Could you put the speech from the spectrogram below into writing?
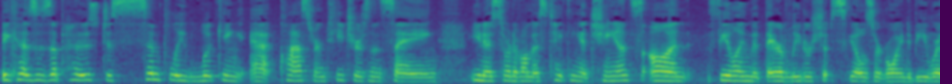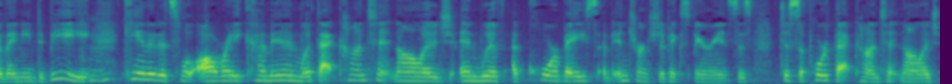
because as opposed to simply looking at classroom teachers and saying, you know, sort of almost taking a chance on feeling that their leadership skills are going to be where they need to be, mm-hmm. candidates will already come in with that content knowledge and with a core base of internship experiences to support that content knowledge.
